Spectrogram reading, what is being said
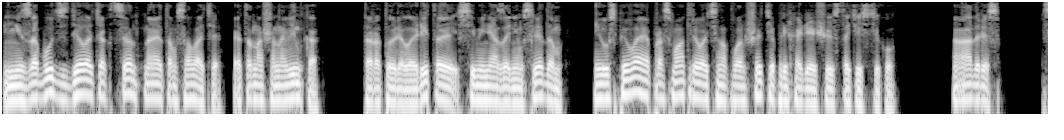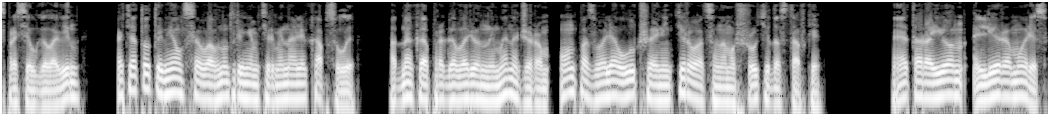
«Не забудь сделать акцент на этом салате, это наша новинка», — тараторила Рита, семеня за ним следом и успевая просматривать на планшете приходящую статистику. «Адрес?» — спросил Головин, хотя тот имелся во внутреннем терминале капсулы, однако проговоренный менеджером он позволял лучше ориентироваться на маршруте доставки. «Это район Лира Моррис,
